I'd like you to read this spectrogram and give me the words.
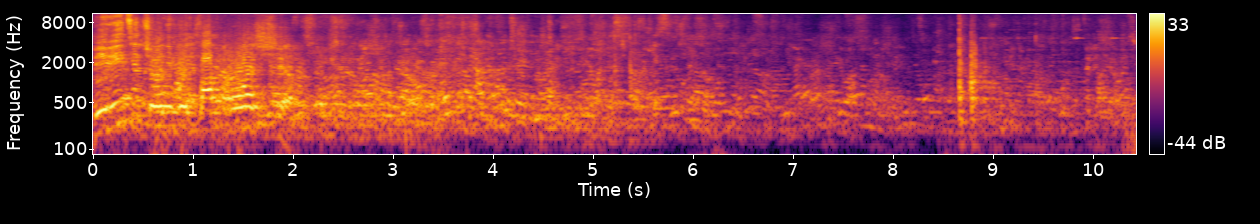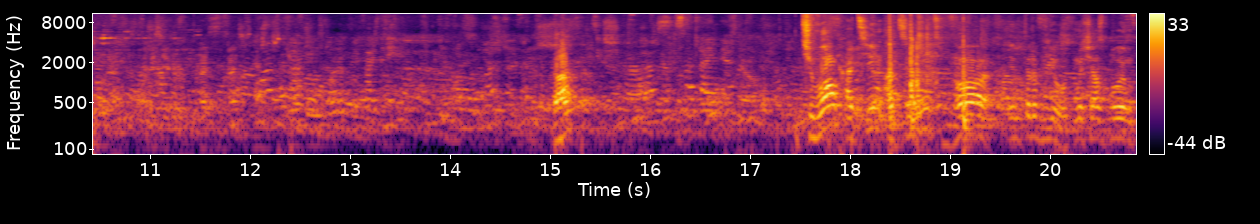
Берите что-нибудь попроще. Да? Чего хотим оценить в интервью? Мы сейчас будем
